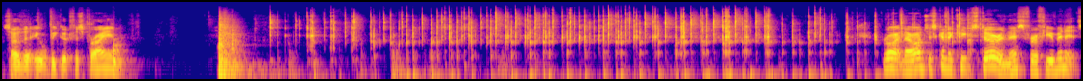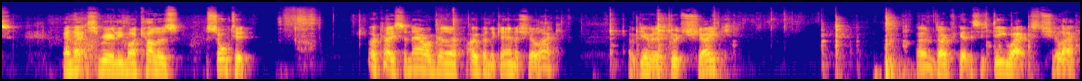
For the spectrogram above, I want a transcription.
so that it will be good for spraying. Right now I'm just going to keep stirring this for a few minutes and that's really my colours sorted. Okay so now I'm going to open the can of shellac. I'll give it a good shake and don't forget this is de-waxed shellac.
